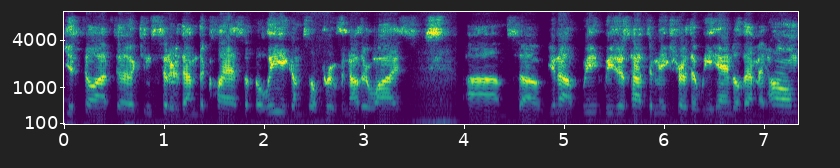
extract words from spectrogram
you still have to consider them the class of the league until proven otherwise. Um, so you know, we, we just have to make sure that we handle them at home,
